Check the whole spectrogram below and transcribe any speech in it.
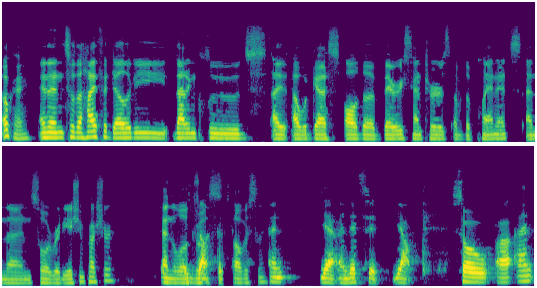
Okay. And then so the high fidelity that includes I, I would guess all the barycenters of the planets and then solar radiation pressure and the low exactly. thrust, obviously. And yeah, and that's it. Yeah. So uh, and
